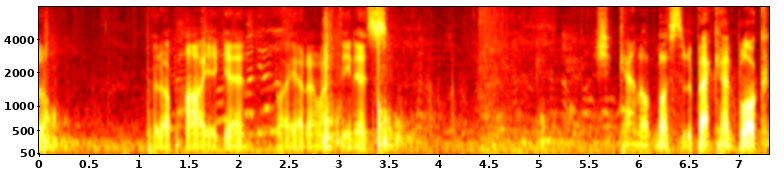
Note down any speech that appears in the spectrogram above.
Alonso put up high again by Ara Martinez. She cannot muster the backhand block.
